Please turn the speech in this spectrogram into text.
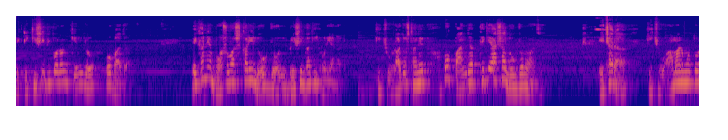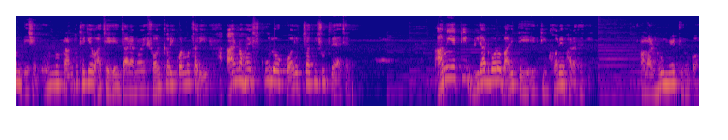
একটি কৃষি বিপণন কেন্দ্র ও বাজার। এখানে বসবাসকারী লোকজন বেশিরভাগই হরিয়ানার। কিছু রাজস্থানের ও পাঞ্জাব থেকে আসা লোকজনও আছে। এছাড়া কিছু আমার মতন দেশের অন্য প্রান্ত থেকেও আছে যারা নয় সরকারি কর্মচারী আর না হয় স্কুল ও কলেজ চাকরি সূত্রে আছেন। আমি একটি বিরাট বড় বাড়িতে একটি ঘরে ভাড়া থাকি। আমার রুমমেট রূপম।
